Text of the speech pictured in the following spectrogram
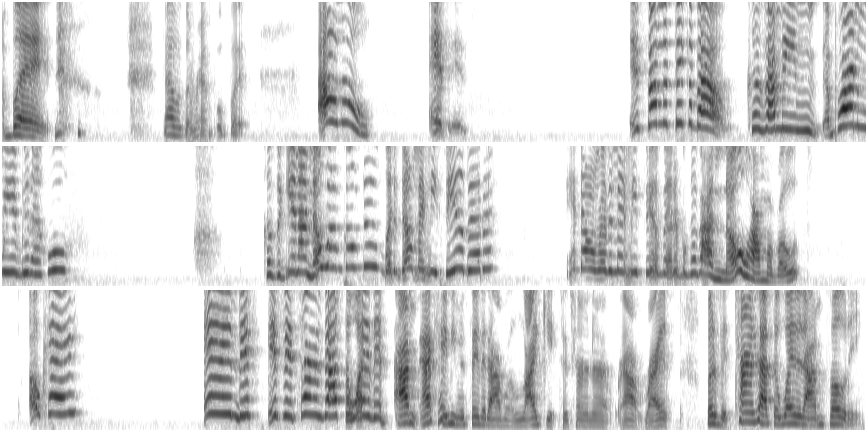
but that was a ramble. But I don't know. It, it's it's something to think about. Cause I mean, a part of me would be like, "Whoo." Cause again, I know what I'm gonna do, but it don't make me feel better. It don't really make me feel better because I know how my votes. Okay. And if if it turns out the way that I'm, I can't even say that I would like it to turn out right. But if it turns out the way that I'm voting,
